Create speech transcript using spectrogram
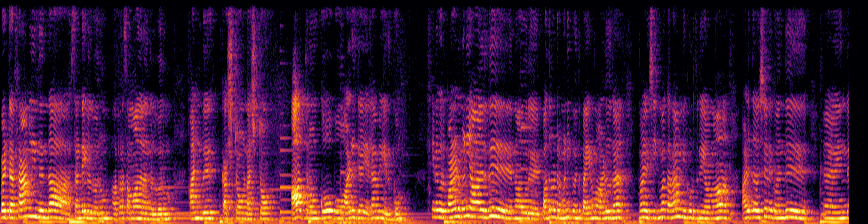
பட் ஃபேமிலின்னு இருந்தால் சண்டைகள் வரும். அப்புறம் சமாதானங்கள் வரும். அன்பு கஷ்டம் நஷ்டம். ஆத்திரம் கோபம் அழுகை எல்லாமே இருக்கும். எனக்கு ஒரு பன்னெண்டு மணி ஆகுது. நான் ஒரு பதினொன்றரை மணிக்கு வந்து பயங்கரமாக அழுகுறேன் அம்மா எனக்கு சீக்கிரமாக கல்யாணம் பண்ணி கொடுத்துருவியாம்மா அடுத்த வருஷம் எனக்கு வந்து இந்த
